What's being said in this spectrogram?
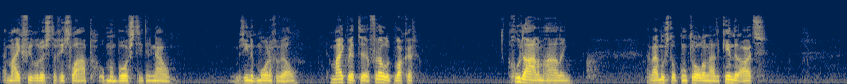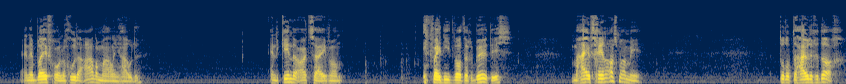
En Mike viel rustig in slaap op mijn borst. Ik denk, nou, we zien het morgen wel. Mike werd uh, vrolijk wakker. Goede ademhaling. En wij moesten op controle naar de kinderarts. En hij bleef gewoon een goede ademhaling houden. En de kinderarts zei van, ik weet niet wat er gebeurd is, maar hij heeft geen astma meer. Tot op de huidige dag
